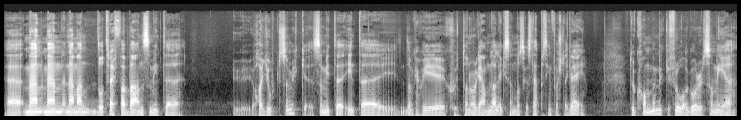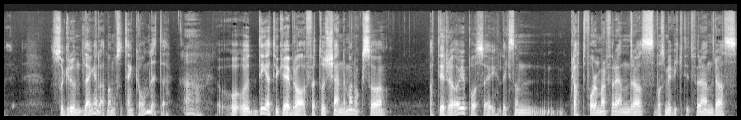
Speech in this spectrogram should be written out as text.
Eh, men, men när man då träffar band som inte har gjort så mycket, som inte, inte, de kanske är 17 år gamla liksom och ska släppa sin första grej. Då kommer mycket frågor som är så grundläggande att man måste tänka om lite. Ah. Och, och det tycker jag är bra, för då känner man också att det rör ju på sig. Liksom, plattformar förändras, vad som är viktigt förändras,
